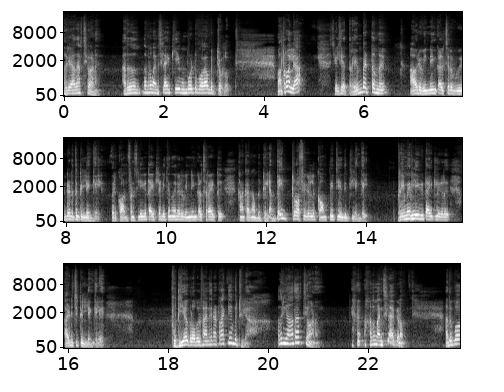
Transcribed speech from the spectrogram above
അതൊരു യാഥാർത്ഥ്യമാണ്. അത് നമ്മൾ മനസ്സിലാക്കി മുമ്പോട്ട് പോകാൻ പറ്റുള്ളൂ. മാത്രമല്ല ചെൽസി എത്രയും പെട്ടെന്ന് ആ ഒരു വിന്നിങ് കൾച്ചർ വീണ്ടെടുത്തിട്ടില്ലെങ്കിൽ ഒരു കോൺഫറൻസ് ലീഗ് ടൈറ്റിൽ അടിക്കുന്നതിന് ഒരു വിന്നിങ് കൾച്ചറായിട്ട് കണക്കാക്കാൻ പറ്റില്ല. ബിഗ് ട്രോഫികളിൽ കോമ്പീറ്റ് ചെയ്തിട്ടില്ലെങ്കിൽ പ്രീമിയർ ലീഗ് ടൈറ്റിലുകൾ അടിച്ചിട്ടില്ലെങ്കിൽ പുതിയ ഗ്ലോബൽ ഫാൻസിനെ അട്രാക്ട് ചെയ്യാൻ പറ്റില്ല അതൊരു യാഥാർത്ഥ്യമാണ്. അത് മനസ്സിലാക്കണം. അതിപ്പോൾ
